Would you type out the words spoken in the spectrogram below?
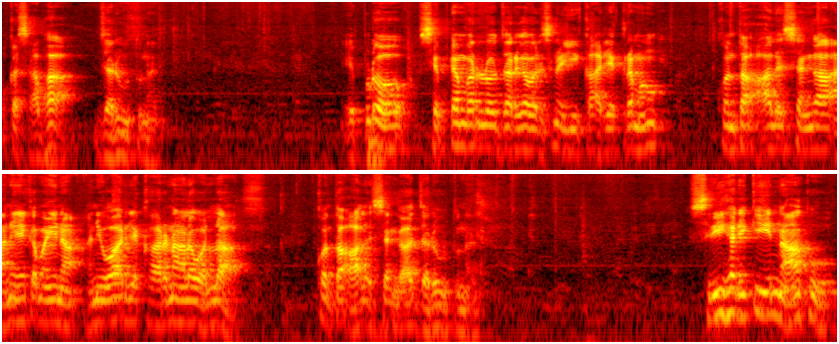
ఒక సభ జరుగుతున్నది. ఎప్పుడో సెప్టెంబర్లో జరగవలసిన ఈ కార్యక్రమం కొంత ఆలస్యంగా అనేకమైన అనివార్య కారణాల వల్ల కొంత ఆలస్యంగా జరుగుతున్నది. శ్రీహరికి నాకు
